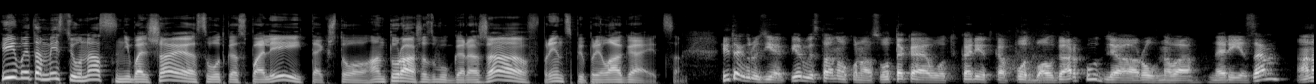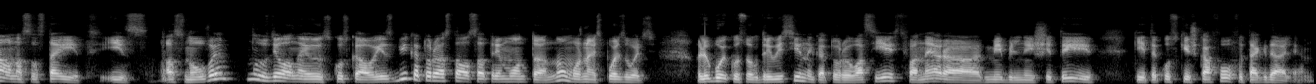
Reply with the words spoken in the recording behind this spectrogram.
И в этом месте у нас небольшая сводка с полей, так что антураж и звук гаража в принципе прилагается. Итак, друзья, первый станок у нас вот такая вот каретка под болгарку для ровного нареза. Она у нас состоит из основы, ну, сделанной из куска OSB, который остался от ремонта, но можно использовать любой кусок древесины, который у вас есть, фанера, мебельные щиты, какие-то куски шкафов и так далее.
